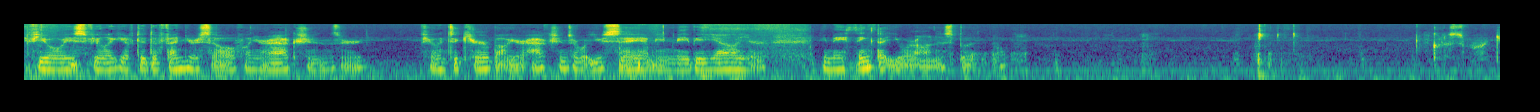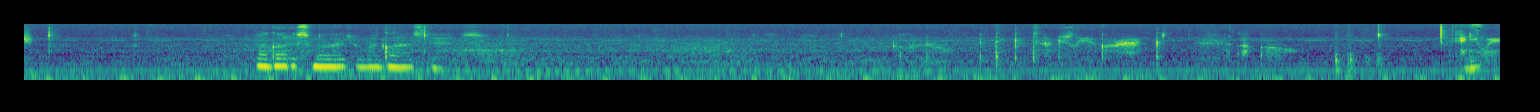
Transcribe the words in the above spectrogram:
If you always feel like you have to defend yourself on your actions or feel insecure about your actions or what you say, I mean maybe yeah, you're you may think that you are honest, but I got a smudge. I got a smudge on my glasses. Oh no, I think it's actually a crack. Uh oh. Anyway,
